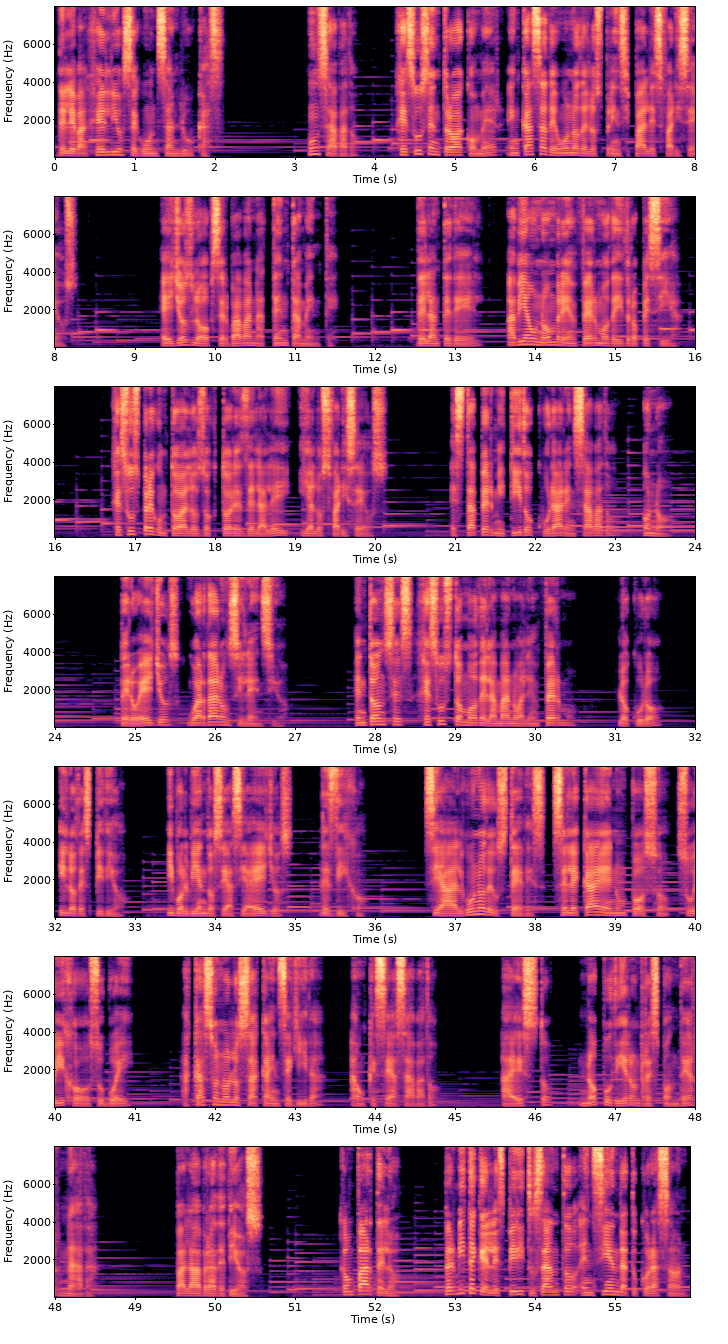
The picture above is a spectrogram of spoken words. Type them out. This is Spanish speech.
Del Evangelio según San Lucas. Un sábado, Jesús entró a comer en casa de uno de los principales fariseos. Ellos lo observaban atentamente. Delante de él había un hombre enfermo de hidropesía. Jesús preguntó a los doctores de la ley y a los fariseos, ¿está permitido curar en sábado o no? Pero ellos guardaron silencio. Entonces Jesús tomó de la mano al enfermo, lo curó y lo despidió, y volviéndose hacia ellos, les dijo, Si a alguno de ustedes se le cae en un pozo su hijo o su buey, ¿acaso no lo saca enseguida, aunque sea sábado? A esto no pudieron responder nada. Palabra de Dios. Compártelo. Permite que el Espíritu Santo encienda tu corazón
